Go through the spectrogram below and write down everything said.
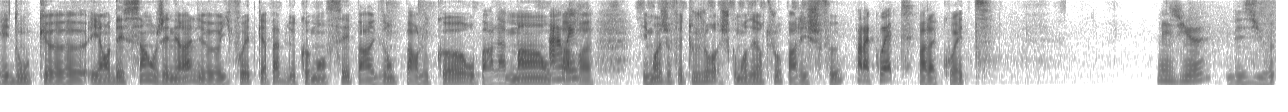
Et donc, euh, et en dessin, en général, euh, il faut être capable de commencer, par exemple, par le corps ou par la main ou Ah par. oui. euh, et moi, je fais toujours. Je commence d'ailleurs toujours par les cheveux, Par la couette, par la couette, les yeux. les yeux.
